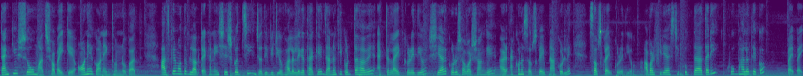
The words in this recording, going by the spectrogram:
থ্যাংক ইউ সো মাচ সবাইকে। অনেক অনেক ধন্যবাদ। আজকের মতো ব্লগটা এখানেই শেষ করছি। যদি ভিডিও ভালো লেগে থাকে, জানো কি করতে হবে? একটা লাইক করে দিও শেয়ার করো সবার সঙ্গে, আর এখনও সাবস্ক্রাইব না করলে সাবস্ক্রাইব করে দিও। আবার ফিরে আসছি খুব তাড়াতাড়ি। খুব ভালো থেকো। Bye bye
